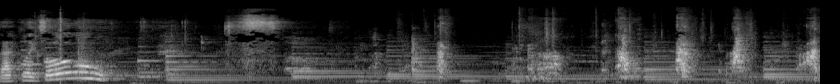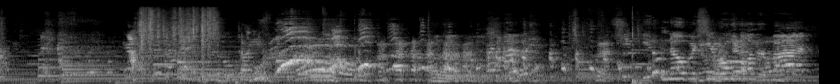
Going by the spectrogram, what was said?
Back legs. Oh! No, but she rolled on her back.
